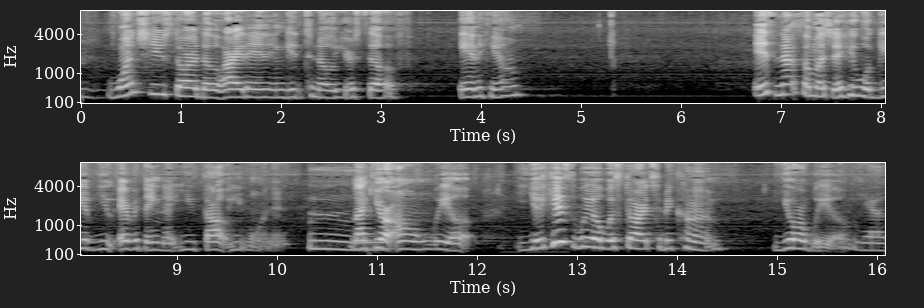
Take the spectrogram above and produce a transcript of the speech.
Mm-hmm. Once you start delighting and get to know yourself in him, it's not so much that he will give you everything that you thought you wanted, like mm. your own will. Your, his will will start to become your will. Yeah.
